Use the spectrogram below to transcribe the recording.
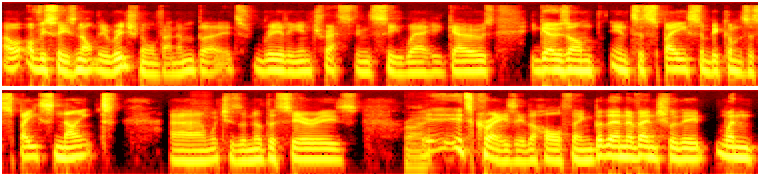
obviously he's not the original venom but it's really interesting to see where he goes he goes on into space and becomes a space knight uh, which is another series right. it's crazy the whole thing but then eventually they, when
